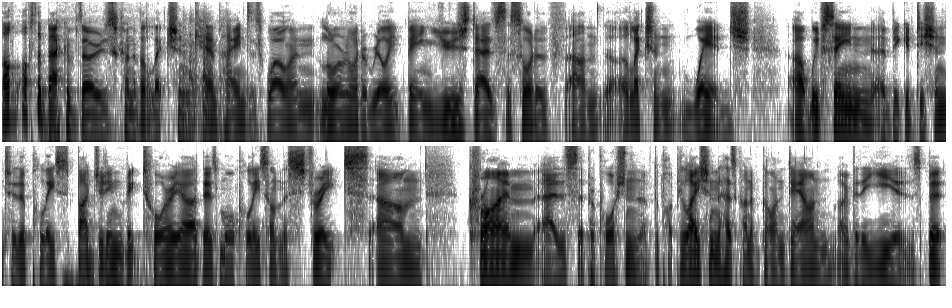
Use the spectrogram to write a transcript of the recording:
off, off, the back of those kind of election campaigns as well, and law and order really being used as a sort of um, election wedge. Uh, we've seen a big addition to the police budget in Victoria. There's more police on the streets. Crime as a proportion of the population has kind of gone down over the years, but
